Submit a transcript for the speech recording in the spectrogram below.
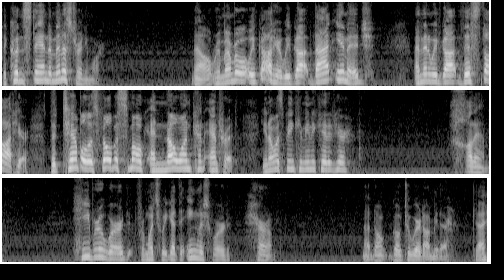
They couldn't stand to minister anymore. Now, remember what we've got here. We've got that image, and then we've got this thought here. The temple is filled with smoke, and no one can enter it. You know what's being communicated here? Harem. Hebrew word from which we get the English word harem. Now, don't go too weird on me there, okay?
